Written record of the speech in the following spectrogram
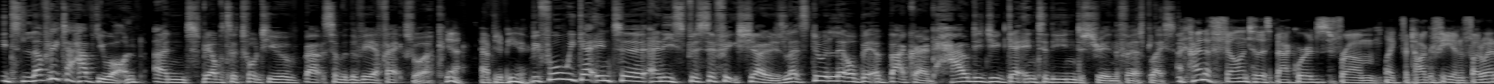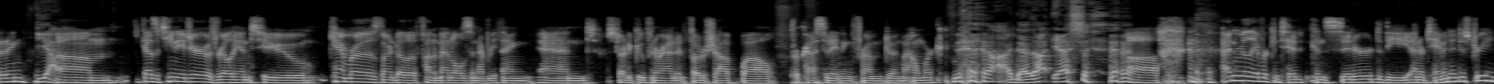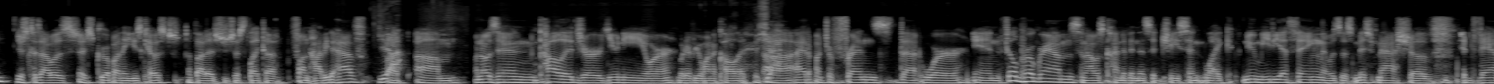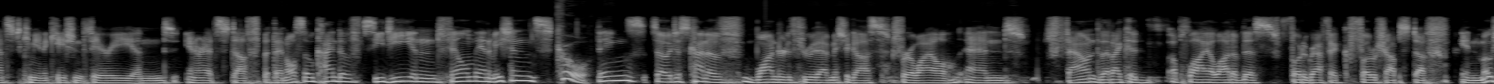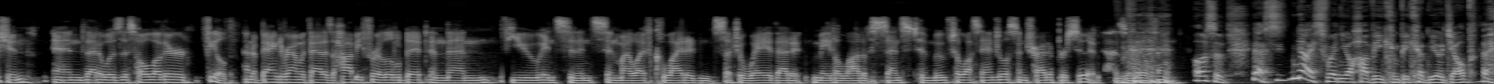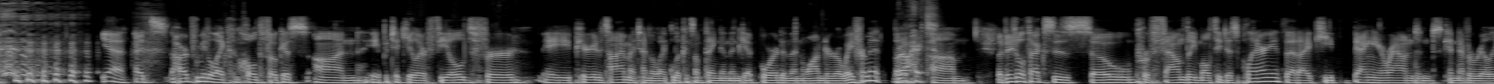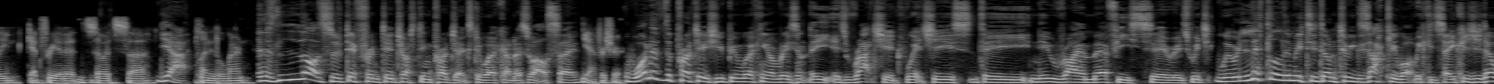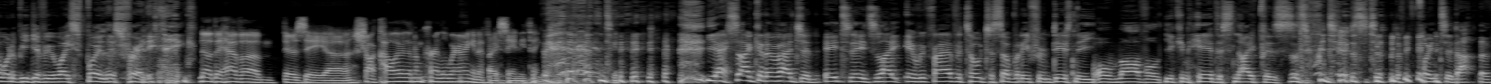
It's lovely to have you on and be able to talk to you about some of the VFX work. Yeah, happy to be here. Before we get into any specific shows, let's do a little bit of background. How did you get into the industry in the first place? I kind of fell into this backwards from like photography and photo editing. Yeah. Um, as a teenager, I was really into cameras, learned all the fundamentals and everything, and started goofing around in Photoshop while procrastinating from doing my homework. I know that, yes. uh, hadn't really ever con- considered the entertainment industry just because I was I just grew up on the East Coast. I thought it was just like a fun hobby to have. Yeah. But um, when I was in college or uni or whatever you want to call it, Yeah. uh, I had a bunch of friends that were in film programs, and I was kind of in this adjacent like new media thing that was this mishmash of advanced communication theory and internet stuff, but then also kind of CG and film animations Cool. things. So I just kind of wandered through that Michigas for a while and found that I could apply a lot of this photographic Photoshop stuff in motion animation and that it was this whole other field. Kind of banged around with that as a hobby for a little bit. And then a few incidents in my life collided in such a way that it made a lot of sense to move to Los Angeles and try to pursue it as a real thing. awesome. Yeah, it's nice when your hobby can become your job. yeah, it's hard for me to like hold focus on a particular field for a period of time. I tend to like look at something and then get bored and then wander away from it. But, right. Um, but visual effects is so profoundly multidisciplinary that I keep banging around and can never really get free of it. So it's uh, yeah, plenty to learn. There's lots of different interesting projects to work on as well. So yeah, for sure. One of the projects you've been working on recently is Ratched, which is the new Ryan Murphy series, which we're a little limited on to exactly what we can say because you don't want to be giving away spoilers for anything. No, they have um. There's a uh, shot collar that I'm currently wearing, and if I say anything, yes, I can imagine. It's it's like if I ever talk to somebody from Disney or Marvel, you can hear the snipers just pointed at them.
